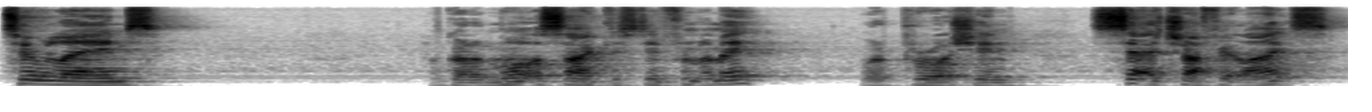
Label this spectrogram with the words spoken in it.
Two lanes. I've got a motorcyclist in front of me. We're approaching set of traffic lights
